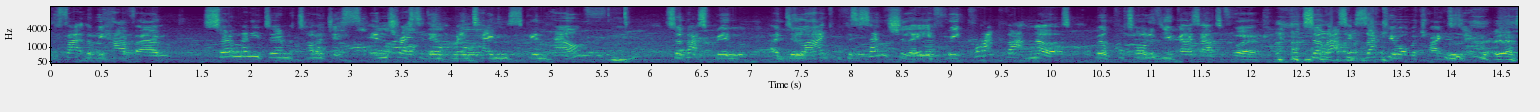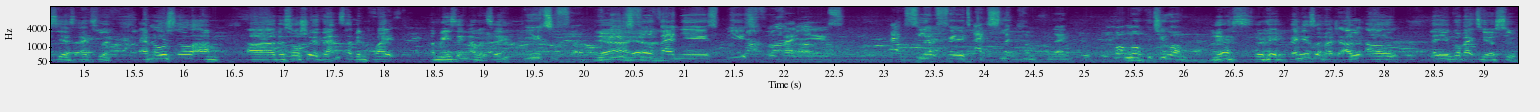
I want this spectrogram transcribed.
the fact that we have um, so many dermatologists interested in maintaining skin health. So that's been a delight because essentially, if we crack that nut, we'll put all of you guys out of work. So that's exactly what we're trying to do. Yes, yes, excellent. And also, um, uh, the social events have been quite amazing, I would say. Beautiful, Yeah, beautiful yeah. venues, beautiful venues, excellent food, excellent company. What more could you want? Yes, okay. Thank you so much. I'll, I'll let you go back to your soup.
